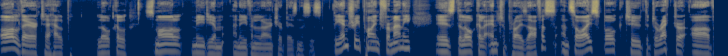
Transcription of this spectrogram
all there to help local, small, medium, and even larger businesses. The entry point for many is the local enterprise office, and so I spoke to the director of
